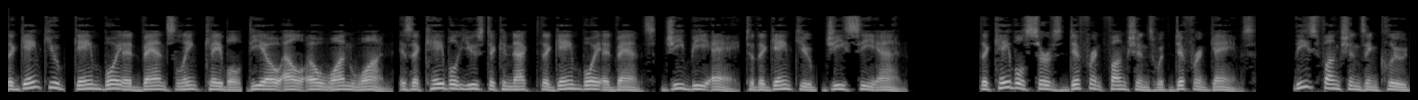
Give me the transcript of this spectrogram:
The GameCube – Game Boy Advance Link Cable is a cable used to connect the Game Boy Advance to the GameCube The cable serves different functions with different games. These functions include,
